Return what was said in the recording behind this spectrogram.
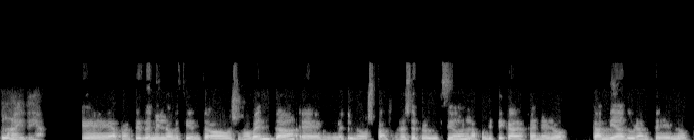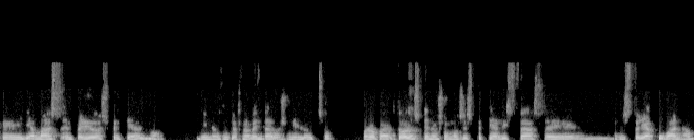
una idea. Eh, a partir de 1990, los patrones de producción, la política de género, cambia durante lo que llamas el periodo especial, ¿no? 1990-2008. Bueno, para todos los que no somos especialistas en, historia cubana,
